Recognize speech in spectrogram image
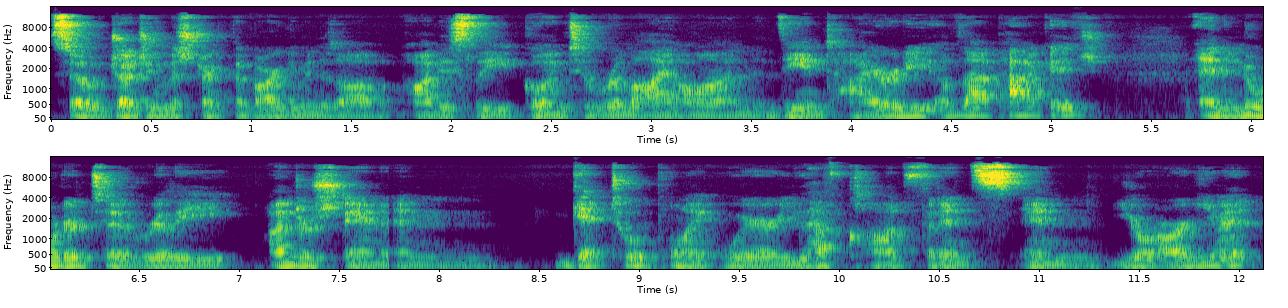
So, judging the strength of argument is obviously going to rely on the entirety of that package. And in order to really understand and get to a point where you have confidence in your argument,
